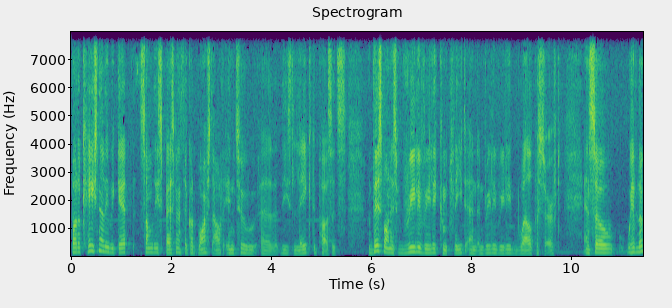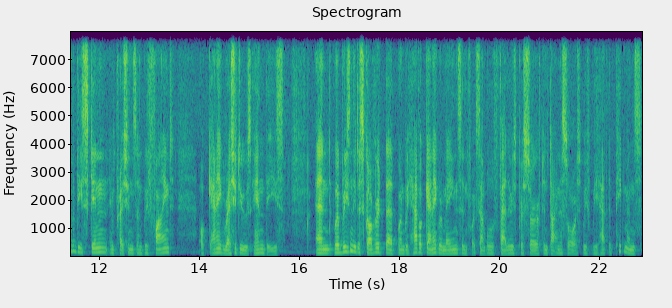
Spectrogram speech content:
But occasionally we get some of these specimens that got washed out into uh, these lake deposits. This one is really, really complete and, and really, really well preserved. And so we have looked at these skin impressions and we find organic residues in these. And we've recently discovered that when we have organic remains in, for example, feathers preserved in dinosaurs, we we have the pigments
